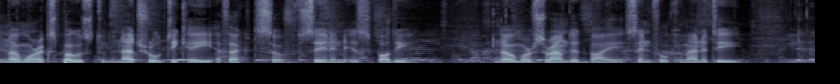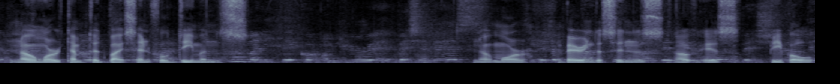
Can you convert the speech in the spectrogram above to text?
no more exposed to the natural decay effects of sin in his body, no more surrounded by sinful humanity, no more tempted by sinful demons, no more bearing the sins of his people.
